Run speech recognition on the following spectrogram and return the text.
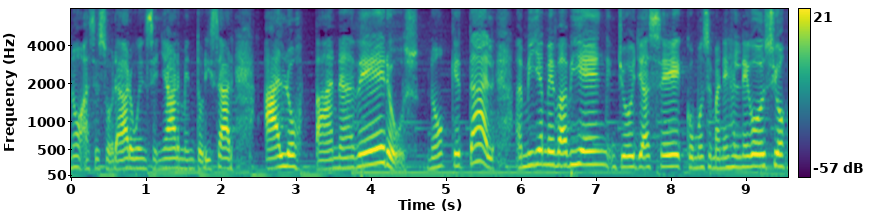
no, asesorar o enseñar, mentorizar a los panaderos, ¿no? ¿Qué tal? A mí ya me va bien, yo ya sé cómo se maneja el negocio,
